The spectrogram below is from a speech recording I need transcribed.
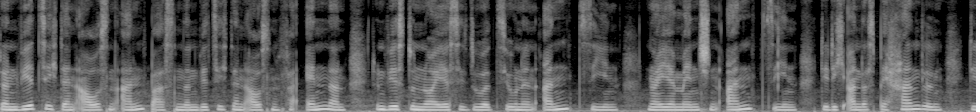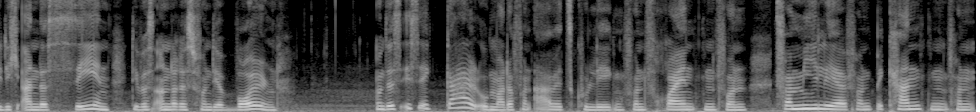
dann wird sich dein Außen anpassen, dann wird sich dein Außen verändern, dann wirst du neue Situationen anziehen, neue Menschen anziehen, die dich anders behandeln, die dich anders sehen, die was anderes von dir wollen. Und es ist egal, ob man da von Arbeitskollegen, von Freunden, von Familie, von Bekannten, von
